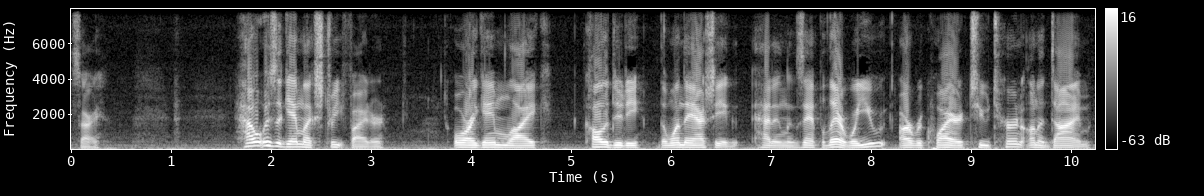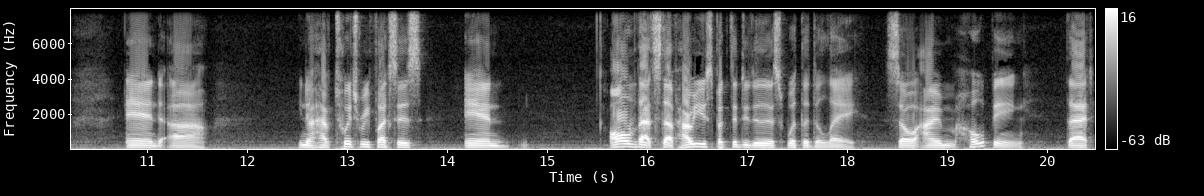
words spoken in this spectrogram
sorry. How is a game like Street Fighter, or a game like Call of Duty, the one they actually had an example there, where you are required to turn on a dime, and uh, you know have Twitch reflexes and all of that stuff. How are you expected to do this with a delay? So I'm hoping that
